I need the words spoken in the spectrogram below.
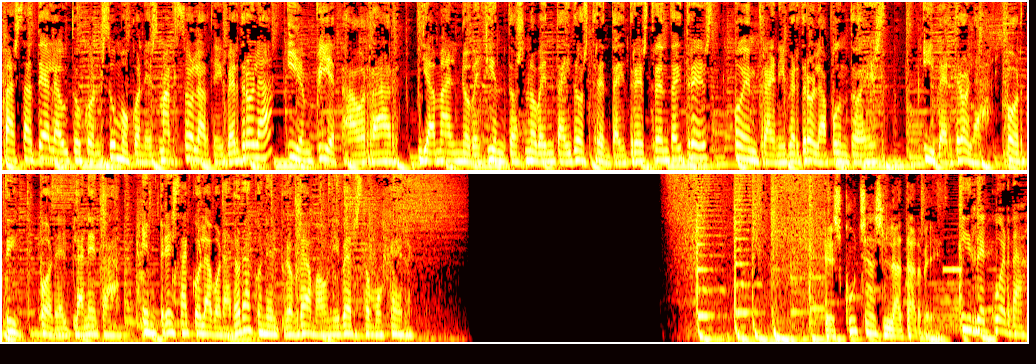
Pásate al autoconsumo con Smart Solar de Iberdrola y empieza a ahorrar. Llama al 992 33 33 o entra en iberdrola.es. Iberdrola, por ti, por el planeta. Empresa colaboradora con el programa Universo Mujer. Escuchas la tarde. Y recuerda,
